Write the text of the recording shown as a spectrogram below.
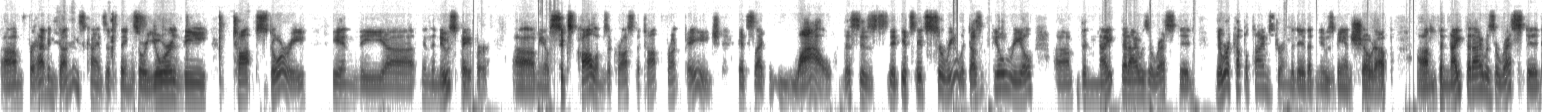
um, for having done these kinds of things, or you're the top story in the uh, in the newspaper. Um, you know, six columns across the top front page. It's like, wow, this is it, it's it's surreal. It doesn't feel real. Um, the night that I was arrested, there were a couple times during the day that news van showed up. Um, the night that I was arrested,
